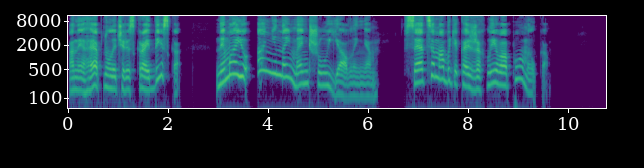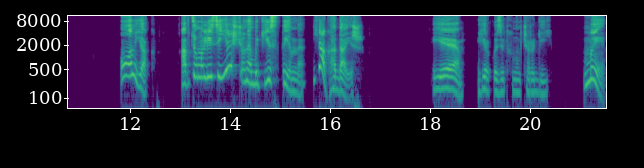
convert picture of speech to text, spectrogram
а не гепнули через край диска, не маю ані найменшого уявлення. Все це, мабуть, якась жахлива помилка. Он як? А в цьому лісі є щонебудь їстивне? Як гадаєш? Є, гірко зітхнув чародій. Ми.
